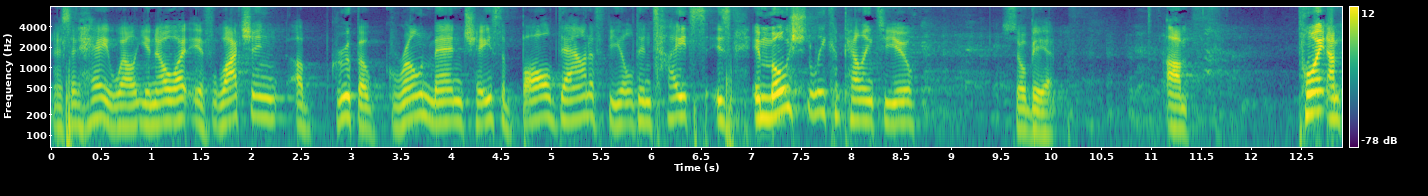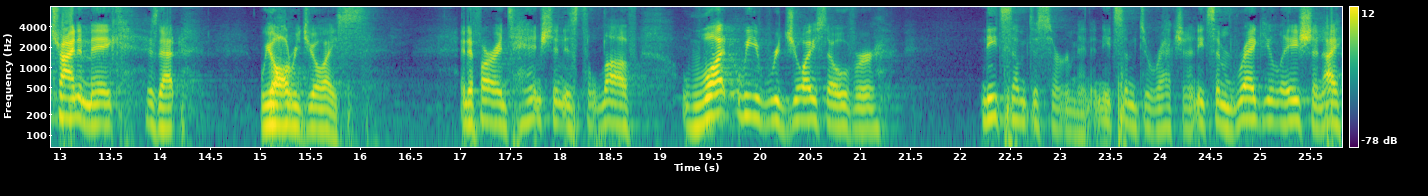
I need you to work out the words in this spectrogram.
And I said, "Hey, well, you know what? If watching a group of grown men chase a ball down a field in tights is emotionally compelling to you, so be it." Um, point I'm trying to make is that we all rejoice. And if our intention is to love, what we rejoice over needs some discernment, it needs some direction, it needs some regulation. I,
